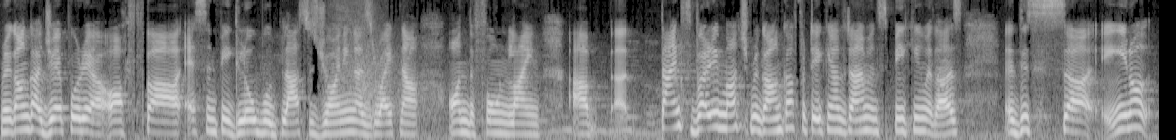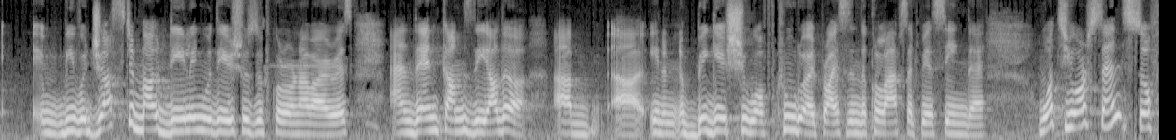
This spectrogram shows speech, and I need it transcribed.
Mriganka Jaipuriyar of uh, S&P Global Platts is joining us right now on the phone line. Uh, uh, thanks very much, Mriganka, for taking out the time and speaking with us. Uh, this, uh, you know, we were just about dealing with the issues of coronavirus, and then comes the other, um, uh, you know, big issue of crude oil prices and the collapse that we are seeing there. What's your sense of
